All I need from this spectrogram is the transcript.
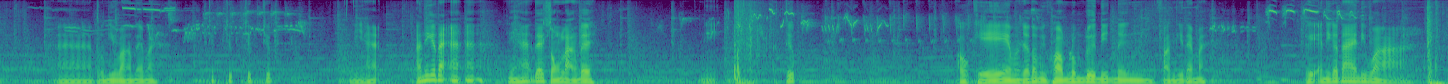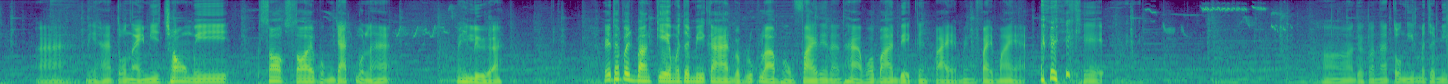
ๆอ่าตรงนี้วางได้ไหมจึ๊บจึ๊บจึ๊บจึ๊บนี่ฮะอันนี้ก็ได้อะอะนี่ฮะได้สองหลังเลยนี่จึ๊บโอเค มันจะต้องมีความร่มรื่นนิดนึงฝั่งนี้ได้ไหมเฮ้ยอันนี้ก็ได้นี่หว่าอ่านี่ฮะตรงไหนมีช่องมีซอกซอยผมยัดหมดแล้วฮะไม่เหลือ เฮ้ยถ้าเป็นบางเกมมันจะมีการแบบลุกลามของไฟด้วยนะถ้าว่าบ้านเบียดเกินไปแม่งไฟไหม้อะโอเคอ่าเดี๋ยวก่อนนะตรงนี้มันจะมี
